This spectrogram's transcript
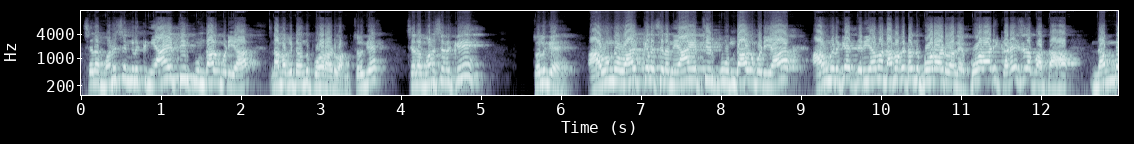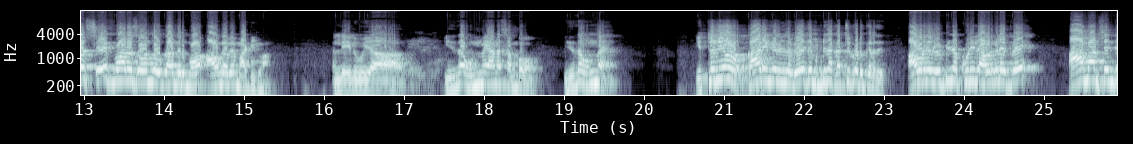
சில மனுஷங்களுக்கு நியாய தீர்ப்பு உண்டாகும்படியா நம்ம கிட்ட வந்து போராடுவாங்க. சொல்லுங்க. சில மனுஷனுக்கு சொல்லுங்க. அவங்க வாழ்க்கையில சில நியாய தீர்ப்பு உண்டாகும்படியா அவங்களுக்கே தெரியாம நம்ம கிட்ட வந்து போராடுவாங்க. போராடி கடைசியில பார்த்தா நம்ம சேஃபான சோன்ல உட்கார்ந்துருப்போம் அவங்க போய் மாட்டிக்குவாங்க. அல்லேலூயா. இதுதான் உண்மையான சம்பவம். இதுதான் உண்மை. எத்தனையோ காரியங்கள் வேதம் இப்படிதான் கற்றுக் கொடுக்கிறது. அவர்கள் வெட்டின குழியில் அவர்களே போய் ஆமான் செஞ்ச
